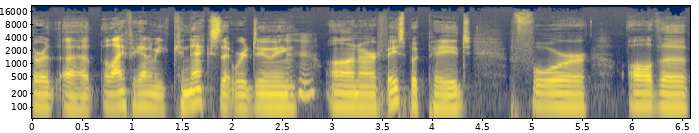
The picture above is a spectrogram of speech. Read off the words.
or uh, the Life Academy Connects that we're doing Mm-hmm. on our Facebook page for all the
